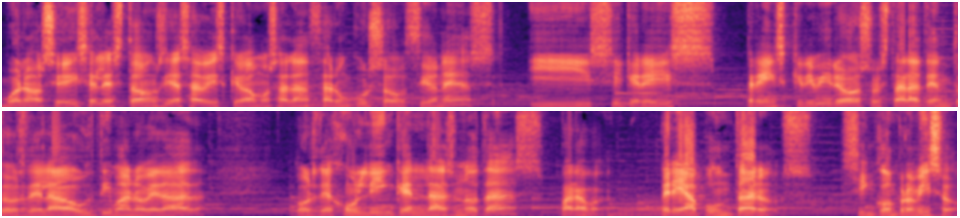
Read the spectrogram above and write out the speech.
Bueno, si oís el Stones ya sabéis que vamos a lanzar un curso de opciones y si queréis preinscribiros o estar atentos de la última novedad, os dejo un link en las notas para preapuntaros, sin compromiso.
